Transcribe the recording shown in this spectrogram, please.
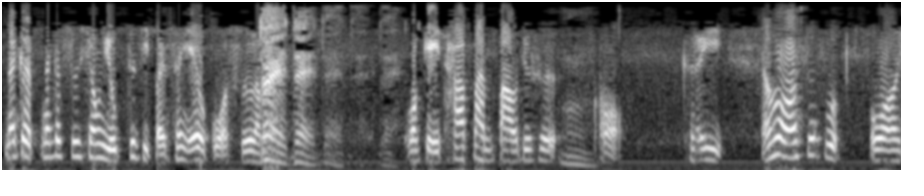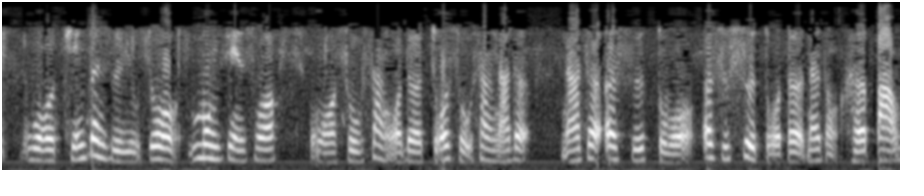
那个那个师兄有自己本身也有果实了嘛？对对对对对，我给他半包，就是嗯哦，可以。然后啊，师傅，我我前阵子有做梦见说，我手上我的左手上拿着拿着二十朵、二十四朵的那种荷包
